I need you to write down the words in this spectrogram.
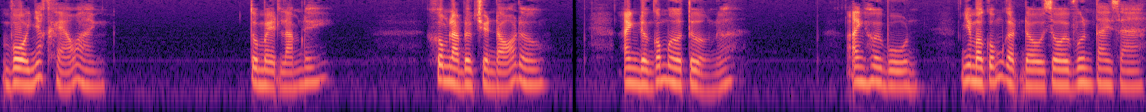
Vội nhắc khéo anh. Tôi mệt lắm đấy. Không làm được chuyện đó đâu. Anh đừng có mơ tưởng nữa. Anh hơi buồn, Nhưng mà cũng gật đầu rồi vươn tay ra,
